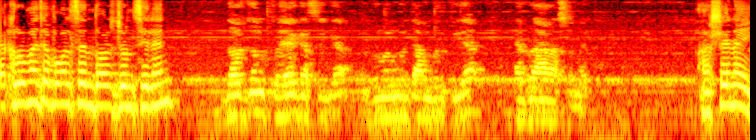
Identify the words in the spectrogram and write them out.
এক রুমে যে বলছেন দশজন ছিলেন? দশজন থুয়ে গেছে গিয়া রুমের মধ্যে আমরা থুইয়া এরপরে আর আসে নাই। আসে নাই?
